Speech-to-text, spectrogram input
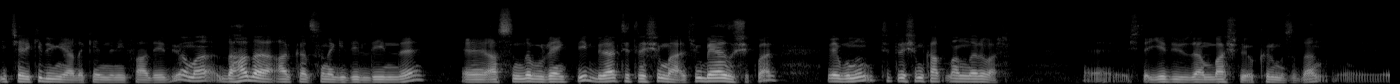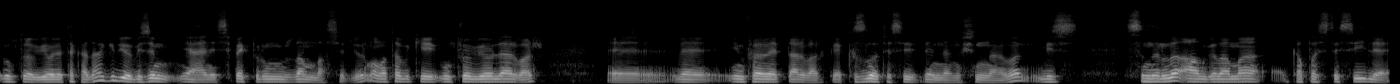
içeriki dünyada kendini ifade ediyor ama daha da arkasına gidildiğinde e, aslında bu renk değil birer titreşim hali. Çünkü beyaz ışık var ve bunun titreşim katmanları var. Ee, işte 700'den başlıyor kırmızıdan e, ultraviyolete kadar gidiyor. Bizim yani spektrumumuzdan bahsediyorum ama tabii ki ultraviyoleler var ee, ve infraredler var, kızıl ötesi denilen ışınlar var. Biz sınırlı algılama kapasitesiyle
